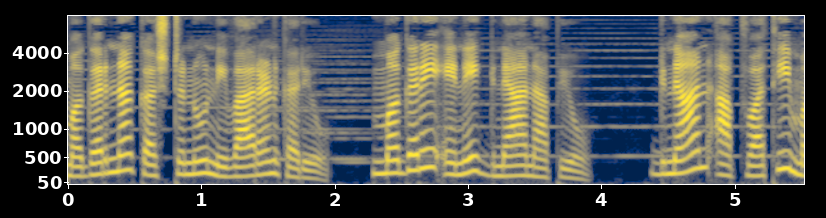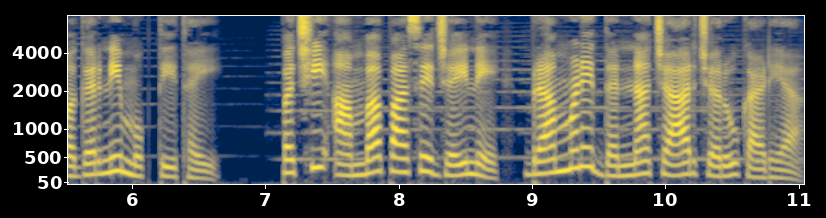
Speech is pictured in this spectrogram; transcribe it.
મગરના કષ્ટનું નિવારણ કર્યું. મગરે એને જ્ઞાન આપ્યું. જ્ઞાન આપવાથી મગરની મુક્તિ થઈ. પછી આંબા પાસે જઈને બ્રાહ્મણે દનના ચાર ચરુ કાઢ્યા.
